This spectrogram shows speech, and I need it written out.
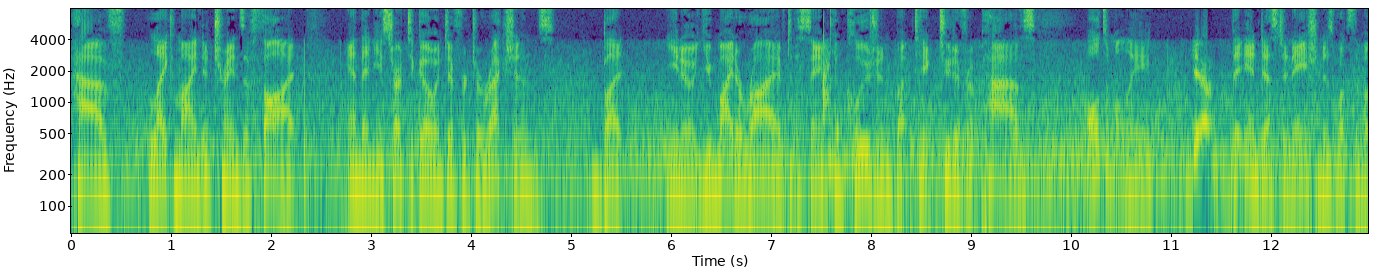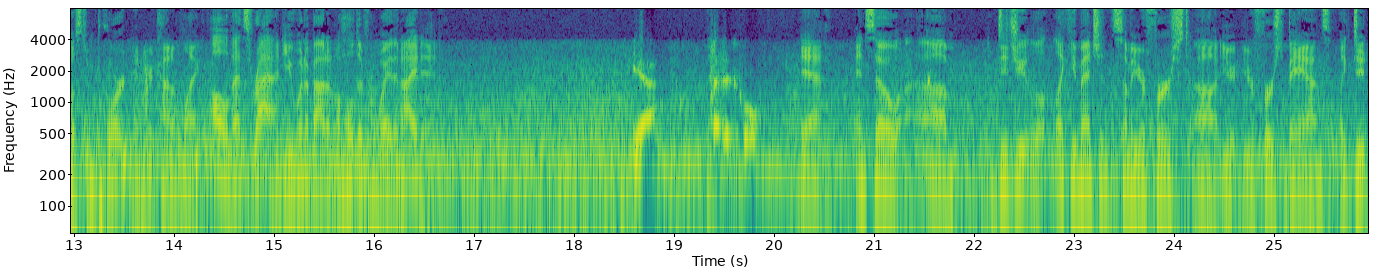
have like-minded trains of thought, and then you start to go in different directions, but you know you might arrive to the same conclusion, but take two different paths. Ultimately, Yeah, the end destination is what's the most important, and you're kind of like, oh, that's rad. You went about it a whole different way than I did. yeah, that is cool. Yeah, and so um, did you like you mentioned some of your first uh, your, your first bands? Like, did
